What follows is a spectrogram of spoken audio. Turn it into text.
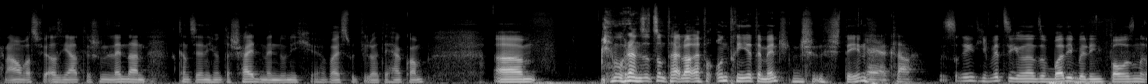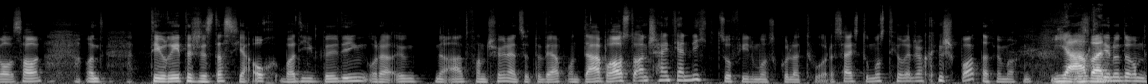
keine Ahnung, was für asiatischen Ländern, das kannst du ja nicht unterscheiden, wenn du nicht äh, weißt, wo die Leute herkommen. Ähm, wo dann so zum Teil auch einfach untrainierte Menschen stehen. Ja, ja, klar. Das ist richtig witzig und dann so Bodybuilding-Pausen raushauen. Und theoretisch ist das ja auch Bodybuilding oder irgendeine Art von Schönheitswettbewerb. Und da brauchst du anscheinend ja nicht so viel Muskulatur. Das heißt, du musst theoretisch auch keinen Sport dafür machen. Ja, also aber. Es geht ja nur darum,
